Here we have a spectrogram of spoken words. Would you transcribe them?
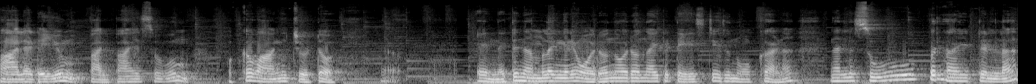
പാലടയും പാൽപ്പായസവും ഒക്കെ വാങ്ങിച്ചു കേട്ടോ എന്നിട്ട് നമ്മളിങ്ങനെ ഓരോന്നോരോന്നായിട്ട് ടേസ്റ്റ് ചെയ്ത് നോക്കുകയാണ് നല്ല സൂപ്പറായിട്ടുള്ള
